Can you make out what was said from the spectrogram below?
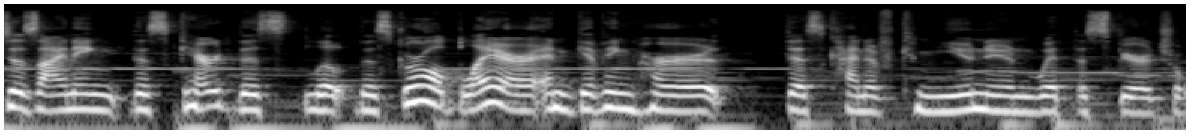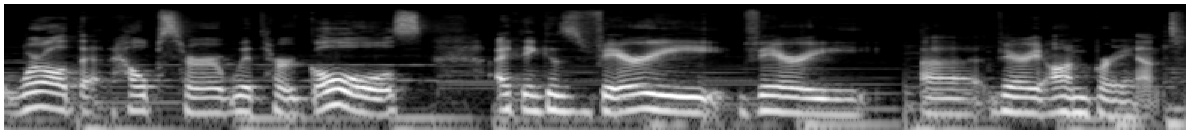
designing this character this little this girl blair and giving her this kind of communion with the spiritual world that helps her with her goals i think is very very uh, very on brand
